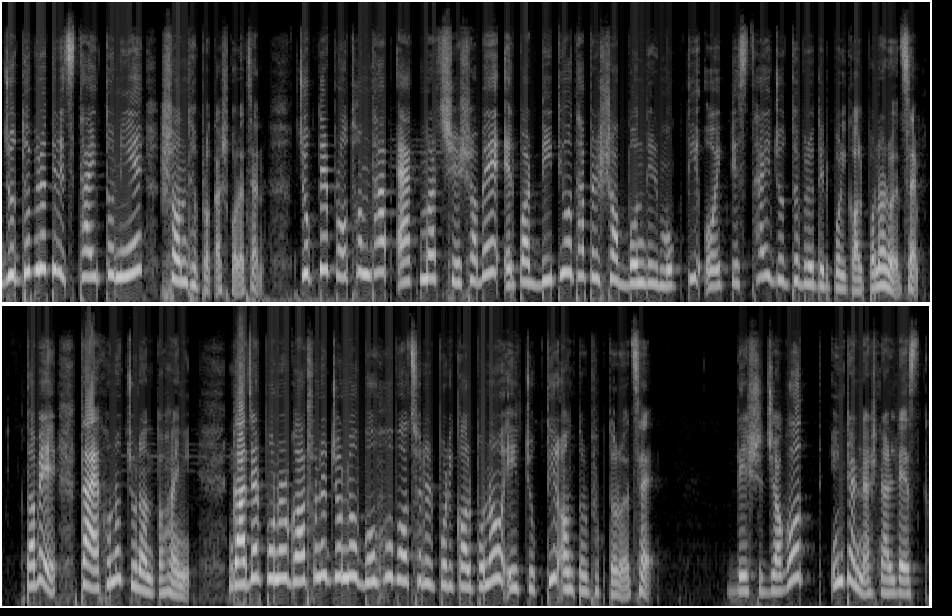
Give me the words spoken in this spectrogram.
যুদ্ধবিরতির স্থায়িত্ব নিয়ে সন্দেহ প্রকাশ করেছেন। চুক্তির প্রথম ধাপ এক মার্চ শেষ হবে, এরপর দ্বিতীয় ধাপের সব বন্দির মুক্তি ও একটি স্থায়ী যুদ্ধবিরতির পরিকল্পনা রয়েছে। তবে তা এখনও চূড়ান্ত হয়নি। গাজার পুনর্গঠনের জন্য বহু বছরের পরিকল্পনাও এই চুক্তির অন্তর্ভুক্ত রয়েছে। দেশ জগৎ ইন্টারন্যাশনাল ডেস্ক।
